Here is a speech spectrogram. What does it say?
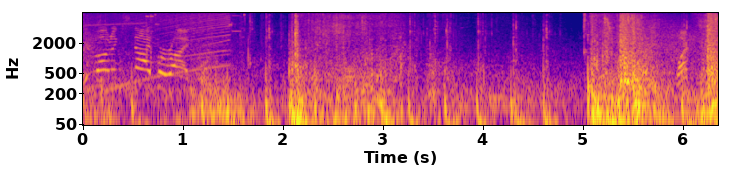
Reloading sniper rifle. Watch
